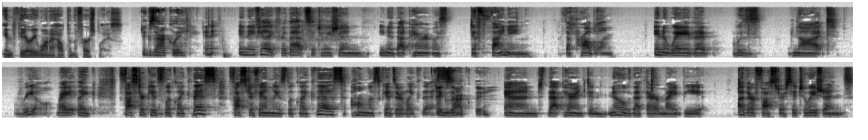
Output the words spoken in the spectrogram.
in theory, want to help in the first place. Exactly. And and I feel like for that situation, you know, that parent was defining the problem in a way that was not real, right? Like foster kids look like this, foster families look like this, homeless kids are like this. Exactly. And that parent didn't know that there might be other foster situations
